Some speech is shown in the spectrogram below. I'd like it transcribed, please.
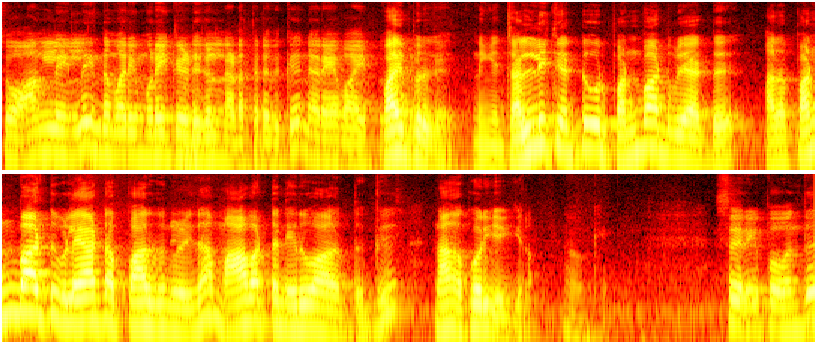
ஸோ ஆன்லைன்ல இந்த மாதிரி முறைகேடுகள் நடத்துறதுக்கு நிறைய வாய்ப்பு வாய்ப்பு இருக்குது நீங்கள் ஜல்லிக்கட்டு ஒரு பண்பாட்டு விளையாட்டு அதை பண்பாட்டு விளையாட்டை பார்க்கணும்னு சொல்லி தான் மாவட்ட நிர்வாகத்துக்கு நாங்கள் கோரிக்கை வைக்கிறோம். ஓகே. சார் இப்போ வந்து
